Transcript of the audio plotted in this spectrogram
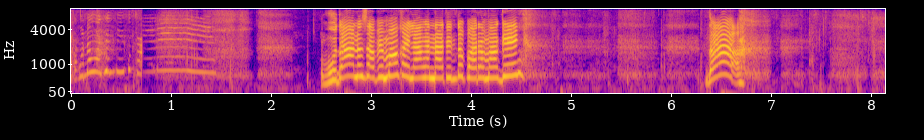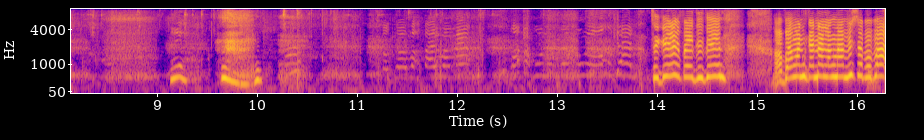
Ako na nga dito. Buda, ano sabi mo? Kailangan natin to para maging? Da! Sige, pwede din. Abangan ka na lang namin sa baba.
